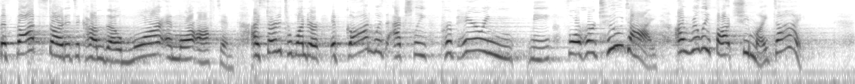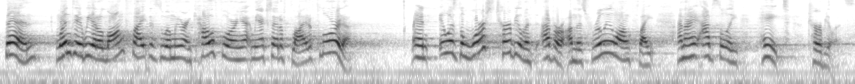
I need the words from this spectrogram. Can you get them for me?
The thoughts started to come, though, more and more often. I started to wonder if God was actually preparing me for her to die. I really thought she might die. Then, one day we had a long flight. This is when we were in California, and we actually had to fly to Florida. And it was the worst turbulence ever on this really long flight, and I absolutely hate turbulence.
